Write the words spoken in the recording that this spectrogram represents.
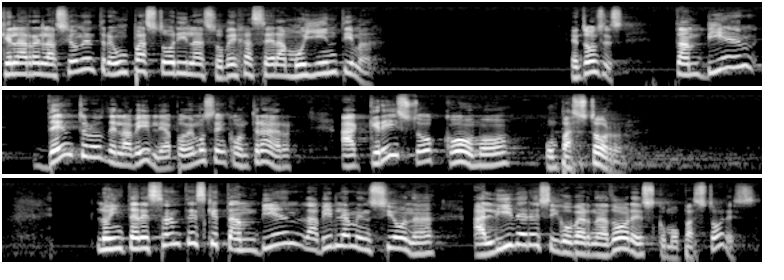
que la relación entre un pastor y las ovejas era muy íntima. Entonces, también dentro de la Biblia podemos encontrar a Cristo como un pastor. Lo interesante es que también la Biblia menciona a líderes y gobernadores como pastores.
